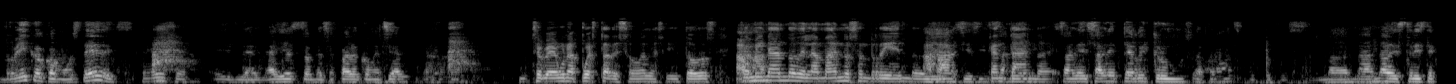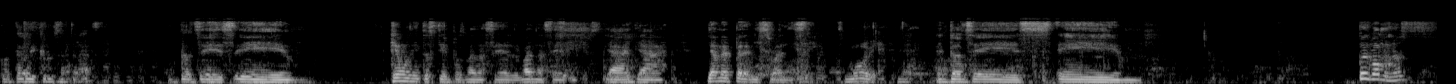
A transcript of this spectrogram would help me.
Rico como ustedes. Eso. Y ahí es donde se para el comercial. Ajá. Se ve una puesta de sol así, todos Ajá. caminando de la mano, sonriendo. y Ajá, sí, sí. Cantando. Sale, sale, sale Terry Cruz atrás, porque pues na- na- nada es triste con Terry Cruz atrás. Entonces, eh, qué bonitos tiempos van a ser, van a ser ellos. Ya, ya, ya me previsualicé. Muy bien. Entonces, eh, Pues vámonos.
